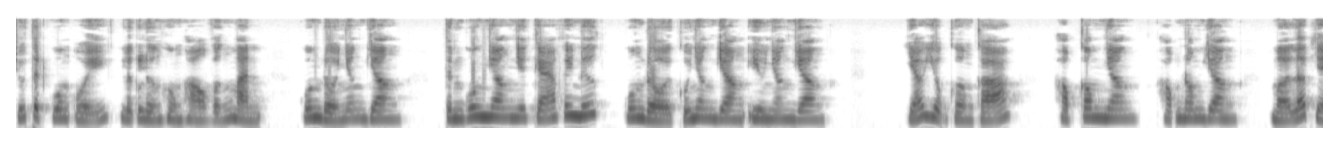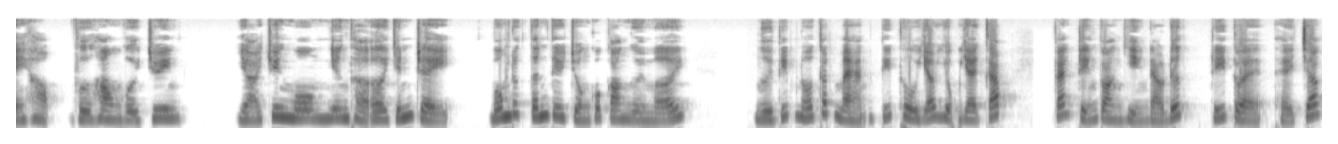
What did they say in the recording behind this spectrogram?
chủ tịch quân ủy, lực lượng hùng hậu vững mạnh, quân đội nhân dân, tình quân nhân như cá với nước, quân đội của nhân dân yêu nhân dân. Giáo dục gồm có học công nhân, học nông dân, mở lớp dạy học, vừa hồng vừa chuyên, giỏi chuyên môn nhưng thờ ơ chính trị, bốn đức tính tiêu chuẩn của con người mới, người tiếp nối cách mạng, tiếp thu giáo dục giai cấp, phát triển toàn diện đạo đức, trí tuệ, thể chất,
